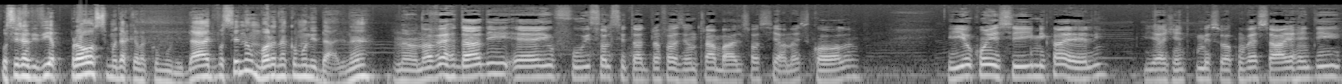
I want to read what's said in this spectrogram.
você já vivia próximo daquela comunidade, você não mora na comunidade, né? Não, na verdade, é, eu fui solicitado para fazer um trabalho social na escola, e eu conheci Micaele e a gente começou a conversar e a gente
